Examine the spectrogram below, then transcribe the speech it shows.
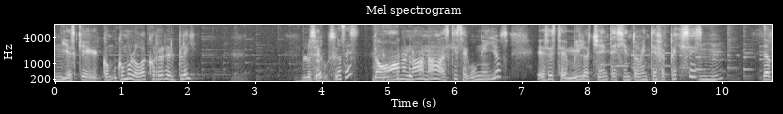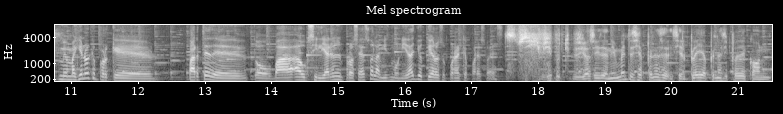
Mm. Y es que, ¿cómo, cómo lo va a correr el Play? Bluetooth, Se- no sé. No, no, no, no. Es que según ellos es este 1080 y 120 FPS. Me imagino que porque parte de o va a auxiliar en el proceso la misma unidad, yo quiero suponer que por eso es. Sí, sí, porque pues yo así de no inventes si apenas si el Play apenas si puede con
